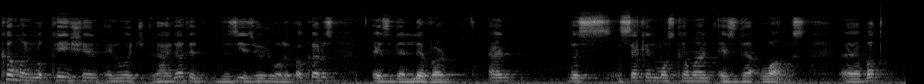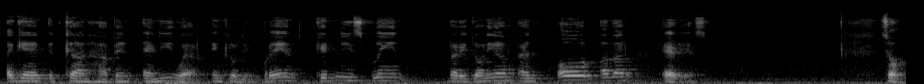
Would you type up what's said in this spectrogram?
common location in which hydatid disease usually occurs is the liver, and the second most common is the lungs. Uh, but again, it can happen anywhere, including brain, kidney, spleen, peritoneum, and all other areas. So,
